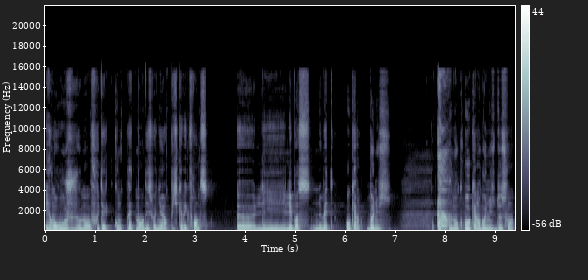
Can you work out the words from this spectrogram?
et en rouge, je m'en foutais complètement des soigneurs, puisqu'avec Franz, les, les boss ne mettent aucun bonus. Donc aucun bonus de soins.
